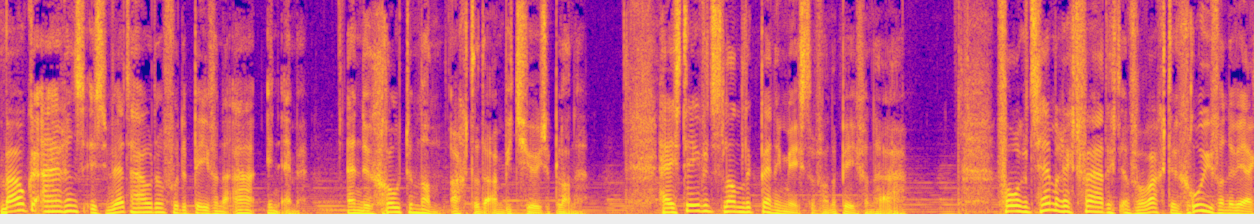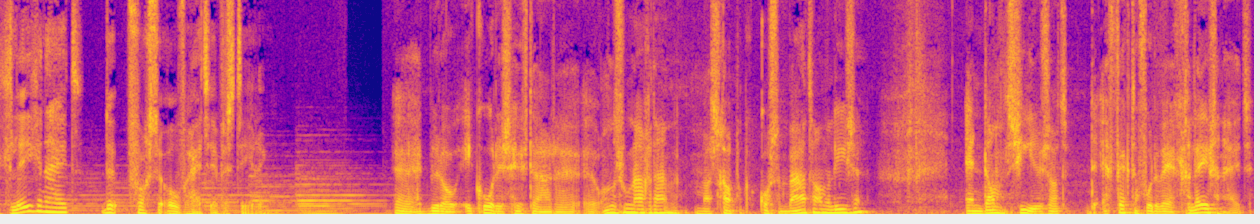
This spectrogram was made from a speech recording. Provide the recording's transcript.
Bouke Arends is wethouder voor de PvdA in Emmen. En de grote man achter de ambitieuze plannen. Hij is tevens landelijk penningmeester van de PvdA. Volgens hem rechtvaardigt een verwachte groei van de werkgelegenheid... de forse overheidsinvestering. Uh, het bureau Ecoris heeft daar uh, onderzoek naar gedaan. Maatschappelijke kosten-batenanalyse. En dan zie je dus dat de effecten voor de werkgelegenheid...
